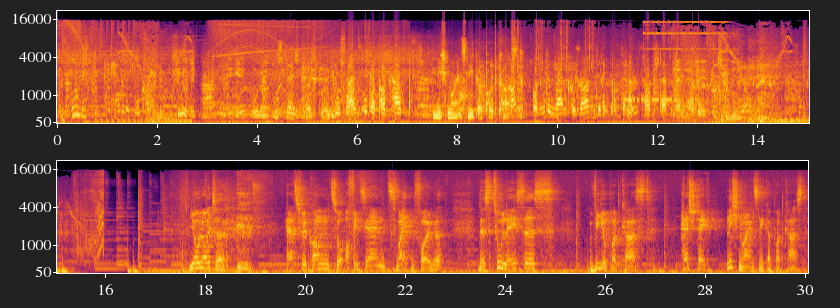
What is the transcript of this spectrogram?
Vorsicht. Herzlich willkommen. philo.de oder Hashtag. Nicht nur ein Sneaker-Podcast Nicht nur ein Sneaker-Podcast. und mit den beiden Cousins direkt aus der Landeshauptstadt. Yo Leute, herzlich willkommen zur offiziellen zweiten Folge des Two Laces Videopodcast. Hashtag nicht nur ein Sneaker-Podcast.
